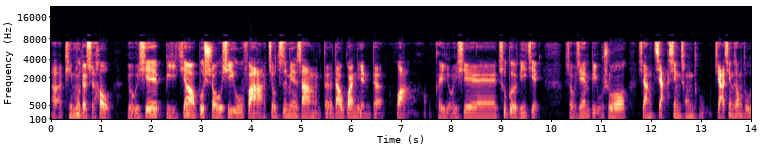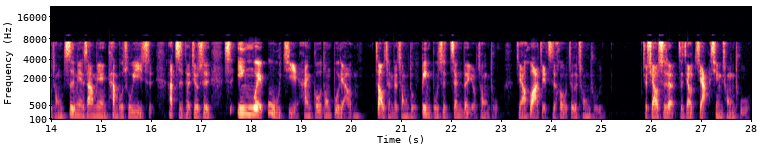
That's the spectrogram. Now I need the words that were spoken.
呃，题目的时候有一些比较不熟悉，无法就字面上得到关联的话，可以有一些初步的理解。首先，比如说像假性冲突，假性冲突从字面上面看不出意思，它指的就是是因为误解和沟通不良造成的冲突，并不是真的有冲突。只要化解之后，这个冲突就消失了，这叫假性冲突。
